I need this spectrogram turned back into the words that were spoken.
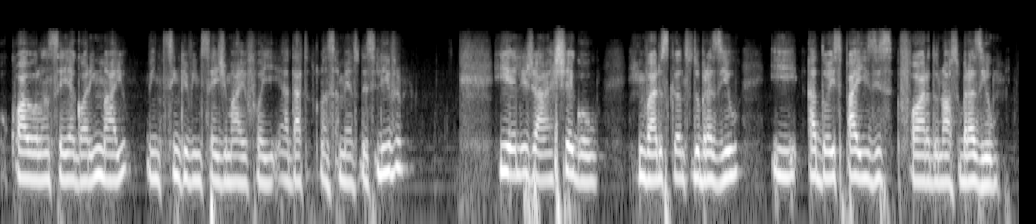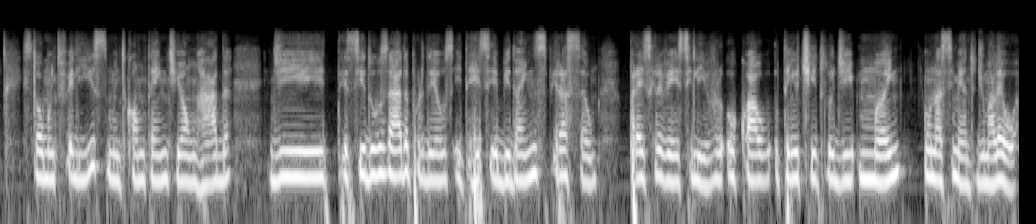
o qual eu lancei agora em maio 25 e 26 de maio foi a data do lançamento desse livro. E ele já chegou em vários cantos do Brasil e a dois países fora do nosso Brasil. Estou muito feliz, muito contente e honrada de ter sido usada por Deus e ter recebido a inspiração para escrever esse livro, o qual tem o título de Mãe, o Nascimento de uma Leoa.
